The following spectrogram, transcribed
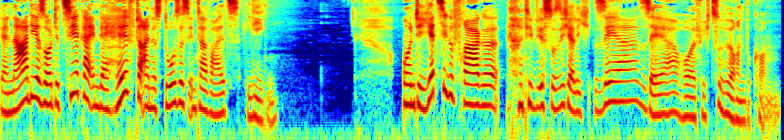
Der Nadir sollte circa in der Hälfte eines Dosisintervalls liegen. Und die jetzige Frage, die wirst du sicherlich sehr, sehr häufig zu hören bekommen.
